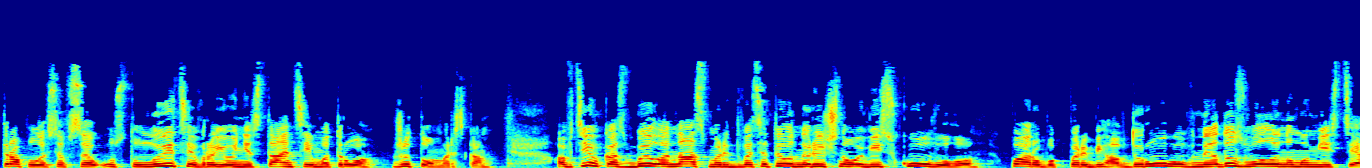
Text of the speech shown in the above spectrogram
Трапилося все у столиці в районі станції метро Житомирська. Автівка збила насмерть 21-річного військового. Парубок перебігав дорогу в недозволеному місці.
